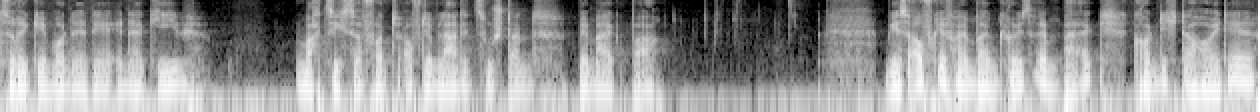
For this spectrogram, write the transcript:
zurückgewonnene Energie macht sich sofort auf dem Ladezustand bemerkbar. Mir ist aufgefallen, beim größeren Berg konnte ich da heute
